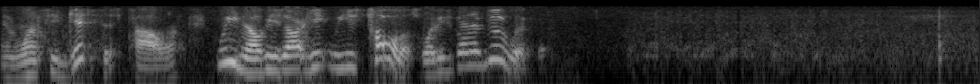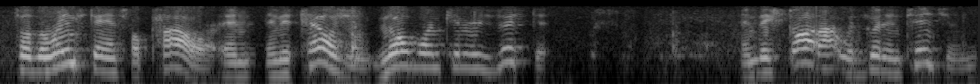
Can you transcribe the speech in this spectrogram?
And once he gets this power, we know he's already, he, he's told us what he's going to do with it. So the ring stands for power, and, and it tells you no one can resist it. And they start out with good intentions,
